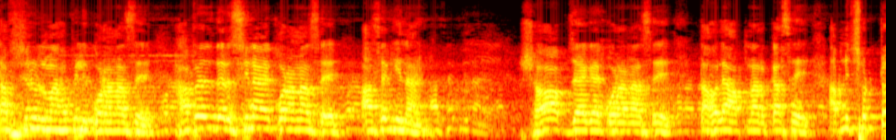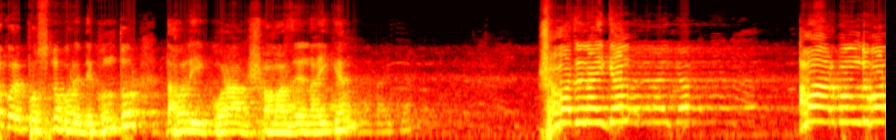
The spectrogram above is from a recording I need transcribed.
তাফসিরুল মাহফিলি কোরআন আছে, হাফেজদের সিনায় কোরআন আছে আছে কি নাই? সব জায়গায় কোরআন আছে। তাহলে আপনার কাছে, আপনি ছোট্ট করে প্রশ্ন করে দেখুন তো, তাহলে এই কোরআন সমাজে নাই কেন? সমাজে নাই কেন? আমার বন্ধুগণ,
